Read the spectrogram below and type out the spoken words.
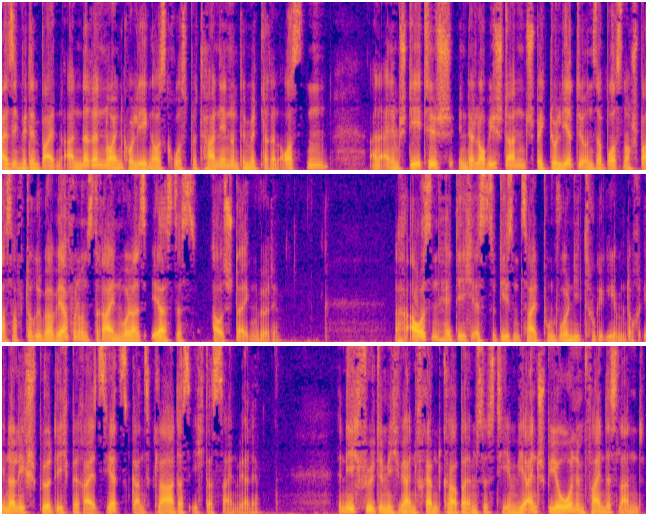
Als ich mit den beiden anderen neuen Kollegen aus Großbritannien und dem Mittleren Osten an einem Stehtisch in der Lobby stand, spekulierte unser Boss noch spaßhaft darüber, wer von uns dreien wohl als erstes aussteigen würde. Nach außen hätte ich es zu diesem Zeitpunkt wohl nie zugegeben, doch innerlich spürte ich bereits jetzt ganz klar, dass ich das sein werde. Denn ich fühlte mich wie ein Fremdkörper im System, wie ein Spion im Feindesland,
